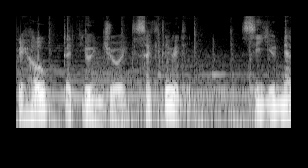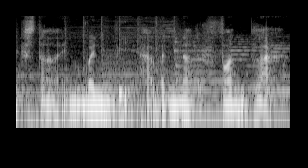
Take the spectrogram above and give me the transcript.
We hope that you enjoyed this activity. See you next time when we have another fun plan.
